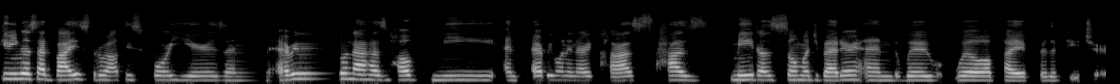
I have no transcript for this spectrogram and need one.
giving us advice throughout these four years. And everyone that has helped me and everyone in our class has made us so much better, and we will apply it for the future.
